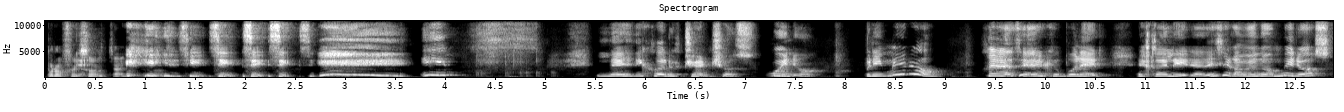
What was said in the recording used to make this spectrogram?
profesor chancho. ¿no? Sí, sí, sí, sí, sí. Y les dijo a los chanchos, bueno, primero van a tener que poner escalera de ese camión de bomberos,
